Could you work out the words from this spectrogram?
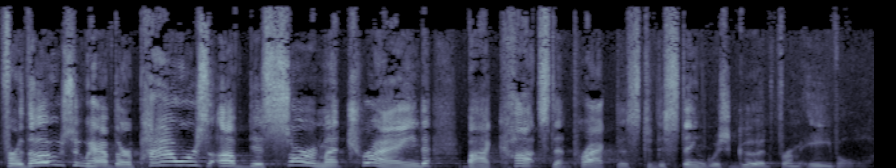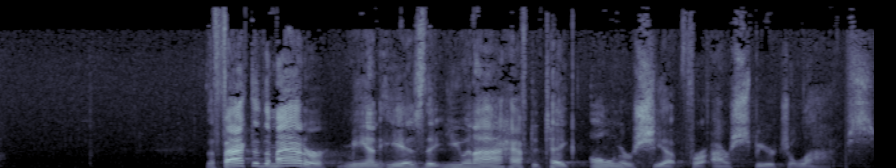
for those who have their powers of discernment trained by constant practice to distinguish good from evil. The fact of the matter, men, is that you and I have to take ownership for our spiritual lives.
